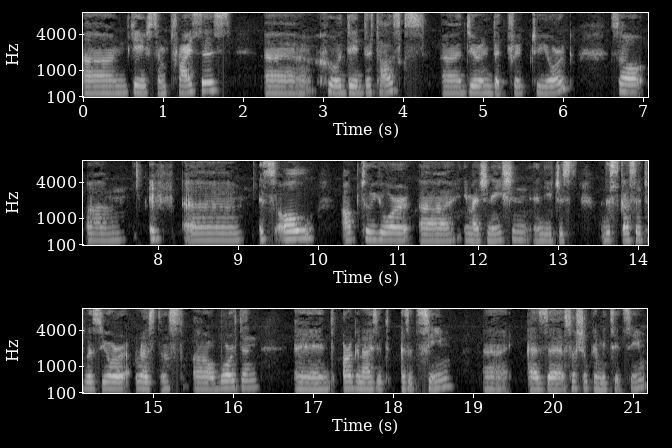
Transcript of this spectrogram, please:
um, gave some prizes uh, who did the tasks uh, during the trip to York. So um, if uh, it's all up to your uh, imagination and you just discuss it with your residence uh, warden and organize it as a team, uh, as a social committee team.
